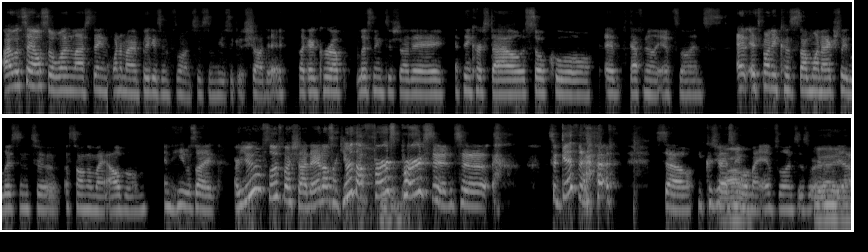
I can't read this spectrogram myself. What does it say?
I would say also one last thing. One of my biggest influences in music is Sade. Like I grew up listening to Sade. I think her style is so cool. It definitely influenced. It's funny because someone actually listened to a song on my album, and he was like, "Are you influenced by Sade?" And I was like, "You're the first mm-hmm. person to to get that." So because you asked wow. me what my influences were. Yeah, yeah, yeah,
